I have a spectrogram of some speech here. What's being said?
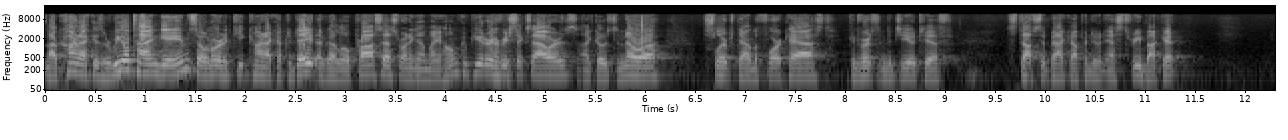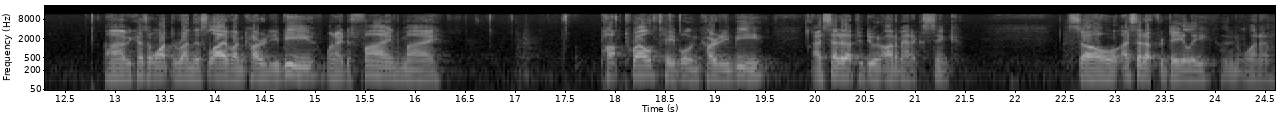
Now Karnak is a real-time game, so in order to keep Karnak up to date, I've got a little process running on my home computer every six hours. It goes to NOAA, slurps down the forecast, converts it into GeoTIFF, stuffs it back up into an S3 bucket. Uh, because I want to run this live on CartoDB, when I defined my POP12 table in CartoDB, I set it up to do an automatic sync. So I set it up for daily. I didn't want to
